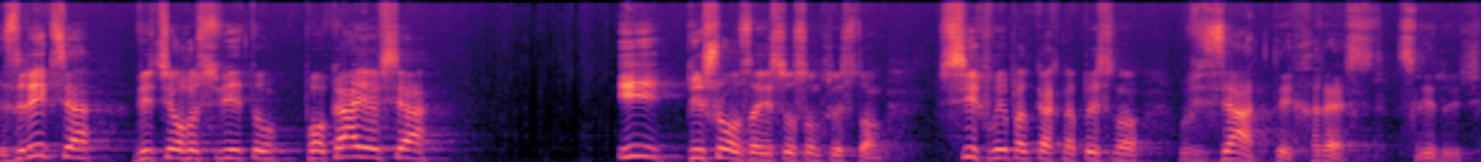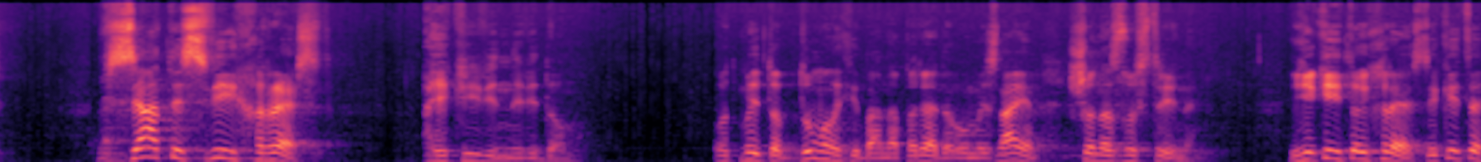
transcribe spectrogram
Зрікся від цього світу, покаявся і пішов за Ісусом Христом. В всіх випадках написано взяти хрест, слідуючи. Взяти свій хрест. А який він невідомо. От ми то думали хіба наперед, бо ми знаємо, що нас зустріне. Який той хрест, яке це,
